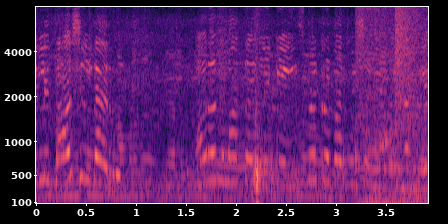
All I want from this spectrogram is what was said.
ಇಲ್ಲಿ ತಹಶೀಲ್ದಾರರು ಅವರನ್ನು ಮಾತಾಡ್ಲಿಕ್ಕೆ ಇನ್ಸ್ಪೆಕ್ಟರ್ ಪರ್ಮಿಷನ್ ನಮಗೆ?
